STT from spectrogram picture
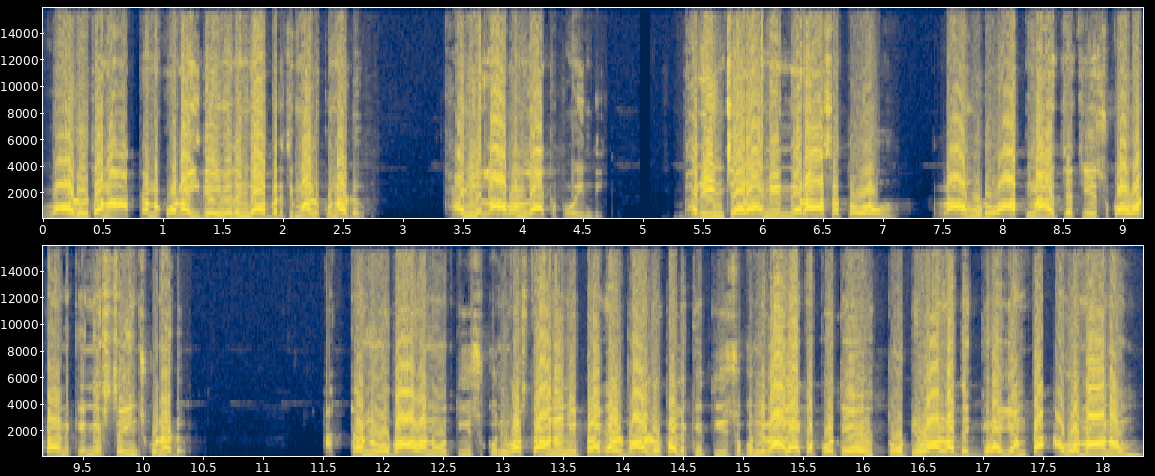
వాడు తన అక్కను కూడా ఇదే విధంగా బ్రతిమాలుకున్నాడు. కానీ లాభం లేకపోయింది. భరించరాని నిరాశతో రాముడు ఆత్మహత్య చేసుకోవటానికి నిశ్చయించుకున్నాడు. అక్కను బావను తీసుకుని వస్తానని ప్రగల్భాలు పలికి తీసుకుని రాలేకపోతే తోటి వాళ్ళ దగ్గర ఎంత అవమానం?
